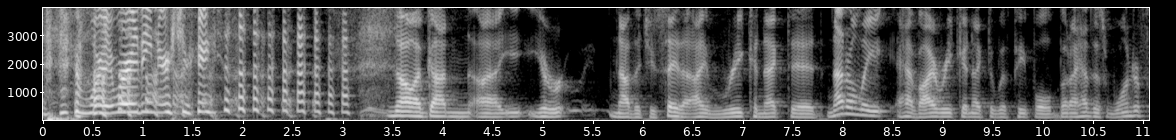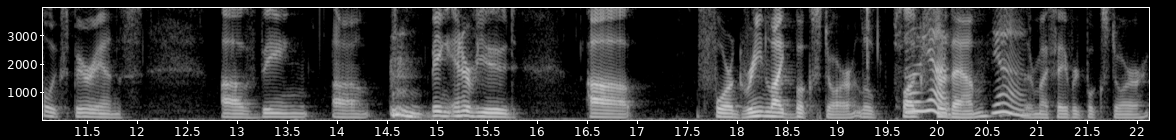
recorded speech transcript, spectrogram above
are more worthy nurturing? no i've gotten uh you're now that you say that i reconnected not only have i reconnected with people but i had this wonderful experience of being um, being interviewed uh, for Greenlight Bookstore. A little plug Oh, for them. Yeah. they're my favorite bookstore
